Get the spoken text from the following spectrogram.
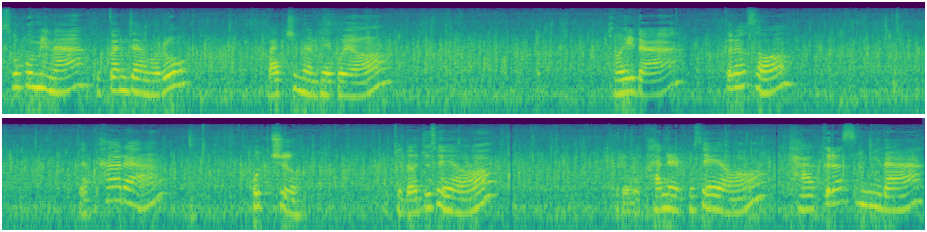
소금이나 국간장으로 맞추면 되고요. 거의 다 끓어서 자, 파랑 고추 이렇게 넣어주세요. 그리고 간을 보세요. 다 끓었습니다.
